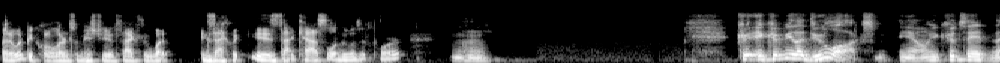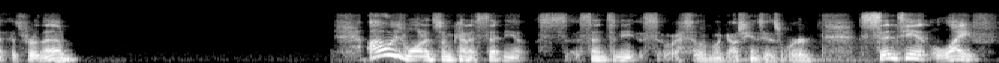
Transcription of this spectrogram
But it would be cool to learn some history of exactly what exactly is that castle and who was it for. Mm-hmm. Could it could be the Duloks? You know, you could say it's for them. I always wanted some kind of sentient, sentient. Oh my gosh, I can't say this word. Sentient life,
